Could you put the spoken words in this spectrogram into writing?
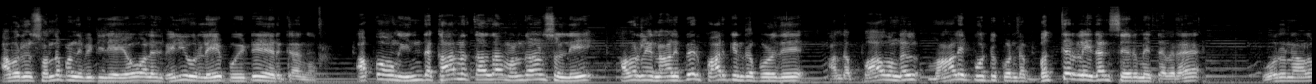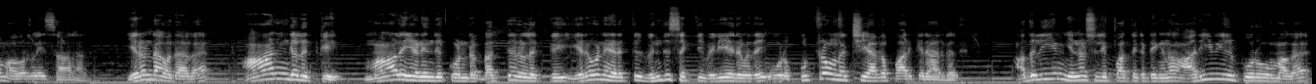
அவர்கள் சொந்த பந்த வீட்டிலேயோ அல்லது வெளியூர்லேயோ போயிட்டு இருக்காங்க. அப்போ அவங்க இந்த காரணத்தால் தான் வந்தான்னு சொல்லி அவர்களை நாலு பேர் பார்க்கின்ற பொழுது அந்த பாவங்கள் மாலை போட்டுக்கொண்ட பக்தர்களை தான் சேருமே தவிர ஒரு நாளும் அவர்களை சாராது. இரண்டாவதாக ஆண்களுக்கு மாலை அணிந்து கொண்ட பக்தர்களுக்கு இரவு நேரத்தில் விந்து சக்தி வெளியேறுவதை ஒரு குற்ற உணர்ச்சியாக பார்க்கிறார்கள். அதுலேயும் என்ன சொல்லி பார்த்துக்கிட்டீங்கன்னா அறிவியல் பூர்வமாக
